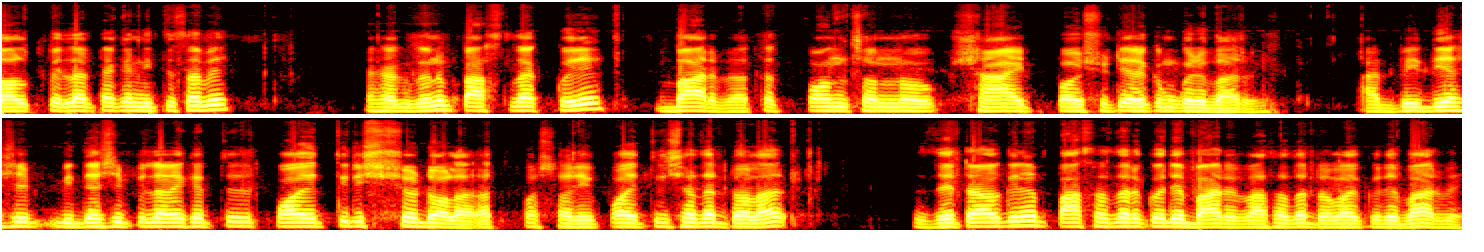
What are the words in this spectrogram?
দল প্লেয়ারটাকে নিতে চাবে, এক একজনে পাঁচ লাখ করে বাড়বে। অর্থাৎ পঞ্চান্ন, ষাট, পঁয়ষট্টি এরকম করে বাড়বে। আর বিদেশি বিদেশি প্লেয়ারের ক্ষেত্রে পঁয়ত্রিশশো ডলার সরি পঁয়ত্রিশ হাজার ডলার যেটাও কিনা পাঁচ হাজার করে বাড়বে, পাঁচ হাজার ডলার করে বাড়বে।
